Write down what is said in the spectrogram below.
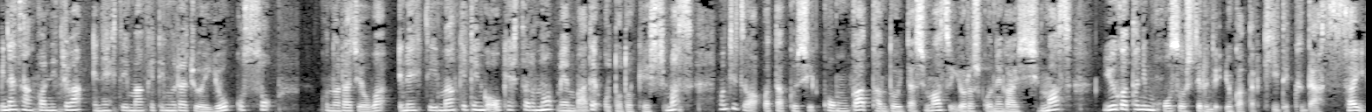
皆さんこんにちは。NFT マーケティングラジオへようこそ。このラジオは NFT マーケティングオーケストラのメンバーでお届けします。本日は私、コンが担当いたします。よろしくお願いします。夕方にも放送してるんでよかったら聞いてください。い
